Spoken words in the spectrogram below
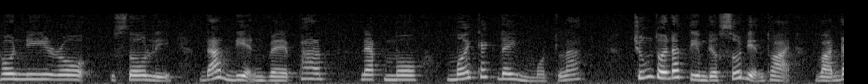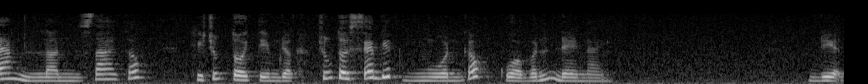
Tony Rosoli đã điện về Palermo mới cách đây một lát. Chúng tôi đã tìm được số điện thoại và đang lần ra gốc. Khi chúng tôi tìm được, chúng tôi sẽ biết nguồn gốc của vấn đề này. Điện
